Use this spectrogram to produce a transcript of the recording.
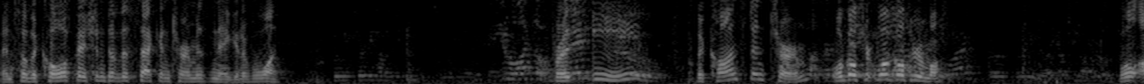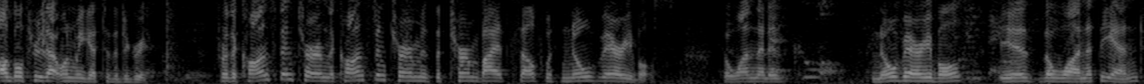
And so the coefficient of the second term is negative 1. You like to For E. the constant term, we'll go through we'll go through them all. Well, I'll go through that when we get to the degree. For the constant term, the constant term is the term by itself with no variables. The one that is no variables is the one at the end.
